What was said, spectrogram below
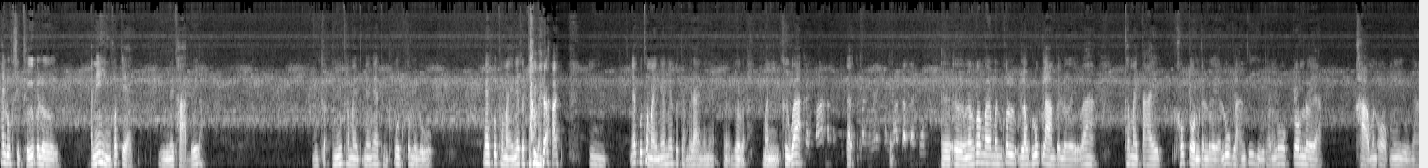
ให้ลูกศิษย์ถือไปเลย อันนี้เห็นเขาแจกอยู่ในถาดด้วยล่ะ อันนี้ก็อันนี้ทำไมแม่แม่ถึงพูดก็ไม่รู้ แม่พูดทำไมแม่ก็จำไม่ได้ อืม แม่พูดทำไมแม่แม่ก็จำไม่ได้นะเนี่ยเออเออมันคือว่าจัดมาจัดมาเลยจัดมาจัดอะไรพูดเออเออแล้วก็มามันก็เราลุกลามไปเลยว่าทำไมตายเขาจนกันเลยอะ ลูกหลานที่อยู่ทางโลกจนเลยอะ ข่าวมันออกมีอยู่นะ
